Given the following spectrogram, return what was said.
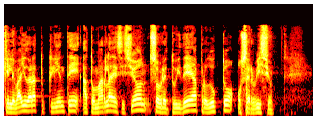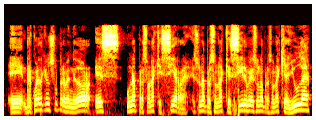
que le va a ayudar a tu cliente a tomar la decisión sobre tu idea, producto o servicio. Eh, recuerda que un supervendedor es una persona que cierra, es una persona que sirve, es una persona que ayuda.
